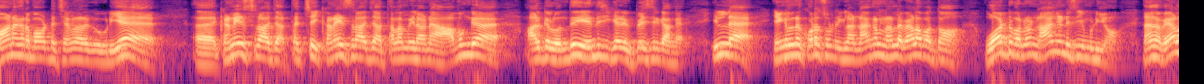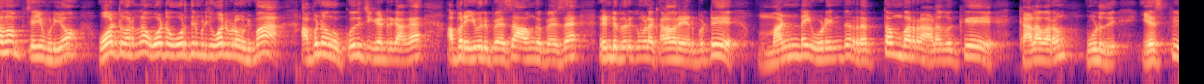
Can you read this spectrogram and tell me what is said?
மாநகர மாவட்ட செயலாளர் இருக்கக்கூடிய கணேஷ் ராஜா தச்சை கணேஷ் ராஜா தலைமையிலான அவங்க ஆட்கள் வந்து எந்திரிச்சு கேள்வி பேசியிருக்காங்க. இல்லை எங்களை குறை சொல்கிறீங்களா நாங்களும் நல்ல வேலை பார்த்தோம். ஓட்டு வரலாம் நாங்கள் என்ன செய்ய முடியும்? நாங்கள் வேலை தான் செய்ய முடியும். ஓட்டு வரலாம் ஓட்டை ஒருத்தர் முடிச்சு ஓட்டு போட முடியுமா? அப்படின்னு அவங்க கொதிச்சு கேட்டிருக்காங்க. அப்புறம் இவர் பேச அவங்க பேச ரெண்டு பேருக்கும் உள்ள கலவரம் ஏற்பட்டு மண்டை உடைந்து ரத்தம் வர்ற அளவுக்கு கலவரம் முழுது எஸ்பி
